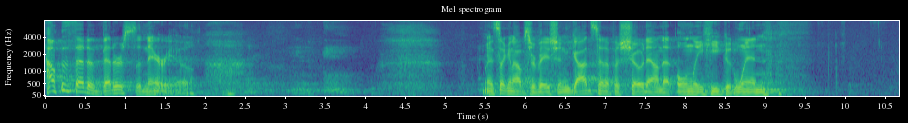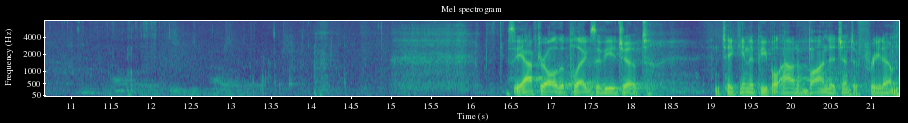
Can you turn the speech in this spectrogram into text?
How is that a better scenario? My second observation God set up a showdown that only He could win. See, after all the plagues of Egypt and taking the people out of bondage into freedom,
